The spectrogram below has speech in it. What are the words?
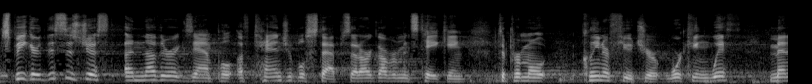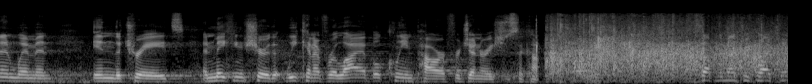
Speaker, this is just another example of tangible steps that our government's taking to promote a cleaner future, working with men and women in the trades and making sure that we can have reliable, clean power for generations to come. Supplementary question.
